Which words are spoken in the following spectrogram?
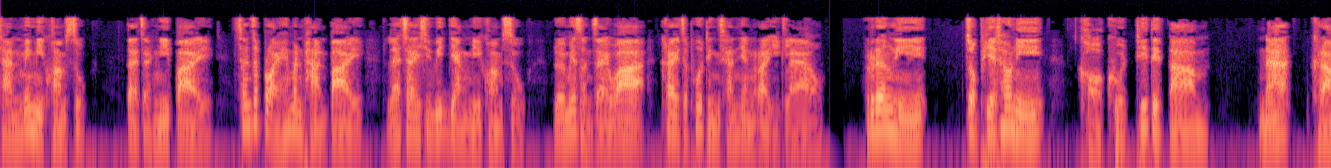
ฉันไม่มีความสุข แต่จากนี้ไป ฉันจะปล่อยให้มันผ่านไป และใช้ชีวิตอย่างมีความสุข โดยไม่สนใจว่าใครจะพูดถึงฉันอย่างไรอีกแล้ว เรื่องนี้ จบเพียงเท่านี้ ขอคุดที่ติดตาม นะครับ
